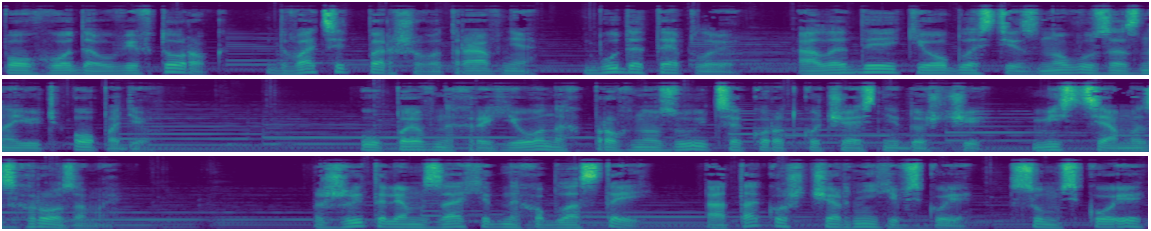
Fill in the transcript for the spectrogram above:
Погода у вівторок, 21 травня, буде теплою, але деякі області знову зазнають опадів. У певних регіонах прогнозуються короткочасні дощі, місцями з грозами. Жителям західних областей, а також Чернігівської, Сумської,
